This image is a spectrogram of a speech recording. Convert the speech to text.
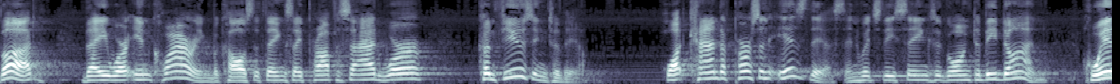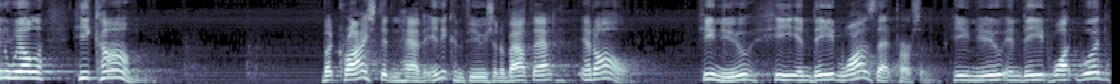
but they were inquiring because the things they prophesied were confusing to them. What kind of person is this in which these things are going to be done? When will he come? But Christ didn't have any confusion about that at all. He knew he indeed was that person. He knew indeed what would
